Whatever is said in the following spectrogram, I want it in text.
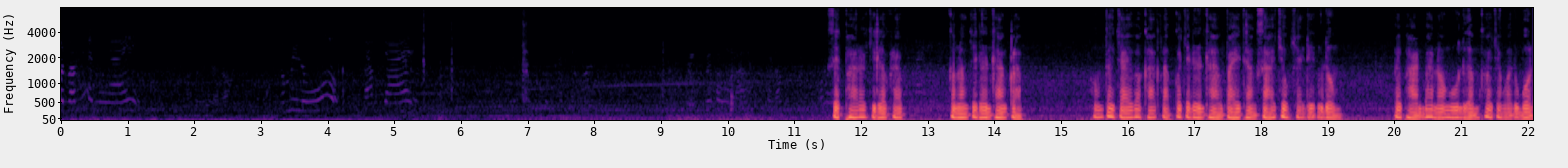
เสร็จภารกิจแล้วครับกำลังจะเดินทางกลับ ผมตั้งใจว่าขากลับก็จะเดินทางไปทางสายโชคชัยเดชอุดม ไปผ่านบ้านน้องงูเหลือมเข้าจังหวัดอุบล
